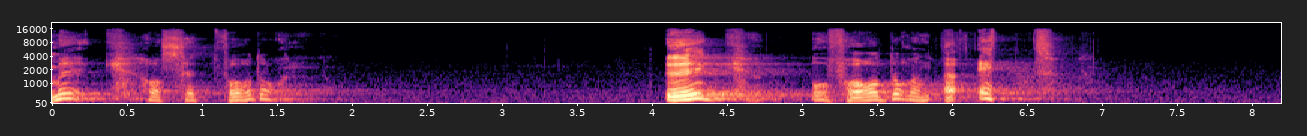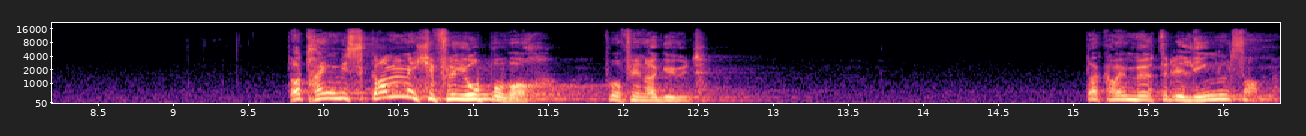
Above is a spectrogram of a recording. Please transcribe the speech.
meg, har sett Faderen. Jeg og Faderen er ett. Da trenger vi skam ikke fly oppover for å finne Gud. Da kan vi møte de lignelsene.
